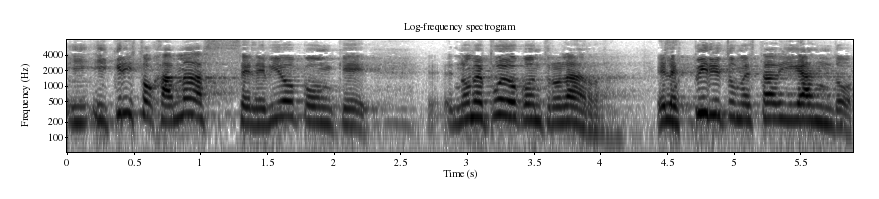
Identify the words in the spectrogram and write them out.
y, Cristo jamás se le vio con que eh, no me puedo controlar, el Espíritu me está guiando.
